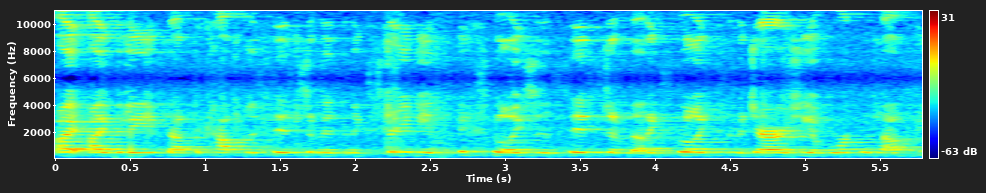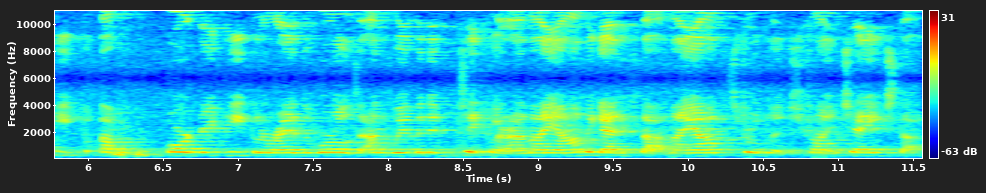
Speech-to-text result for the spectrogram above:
I, I believe that the capitalist system is an extremely exploitative system that exploits the majority of working class people, um, ordinary people around the world and women in particular, and I am against that and I am struggling to try and change that.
